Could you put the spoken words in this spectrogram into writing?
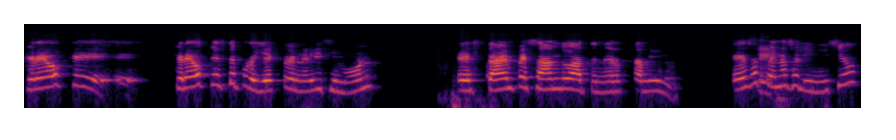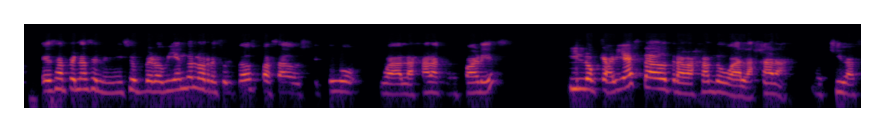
Creo que, eh, creo que este proyecto de Nelly Simón está empezando a tener camino. Es apenas sí. el inicio, es apenas el inicio, pero viendo los resultados pasados que tuvo Guadalajara con Juárez y lo que había estado trabajando Guadalajara Chivas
